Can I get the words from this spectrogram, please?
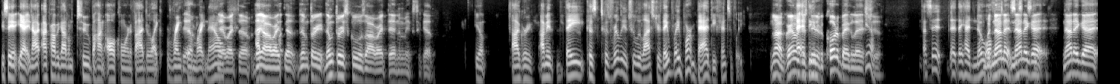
You see, yeah, and I, I probably got them two behind Alcorn if I had to like rank yeah. them right now. Yeah, right there. They I, are right there. Them three, them three schools are right there in the mix together. Yep. I agree. I mean, they because because really and truly last year they, they weren't bad defensively. No, Graham just the, needed a quarterback last yeah, year. That's it. They had no. But now that now they got now they got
